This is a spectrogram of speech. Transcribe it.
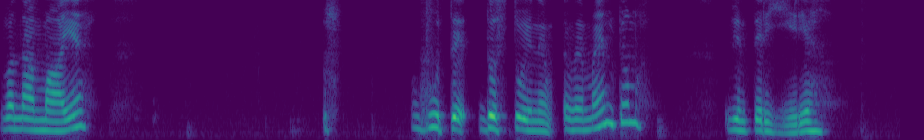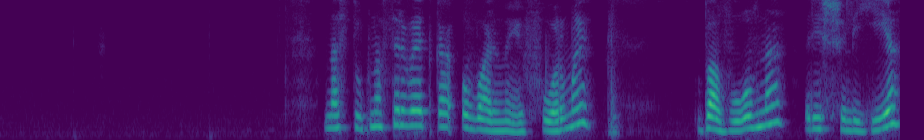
вона має бути достойним елементом в інтер'єрі. Наступна серветка овальної форми, бавовна, рішельє,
